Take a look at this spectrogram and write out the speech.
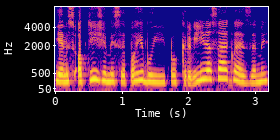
jen s obtížemi se pohybují po krví nasáklé zemi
